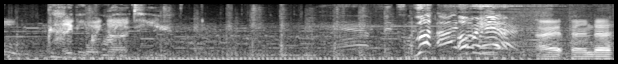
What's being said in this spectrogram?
Ooh, Gotta big be boy gun. quiet here. Look over here. all right, Panda.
